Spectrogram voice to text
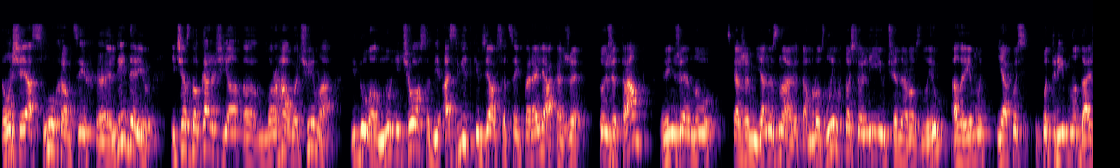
Тому що я слухав цих лідерів, і, чесно кажучи, я моргав очима і думав: ну нічого собі, а звідки взявся цей переляк? Адже той же Трамп, він же, ну скажімо, я не знаю, там розлив хтось олію чи не розлив, але йому якось потрібно далі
